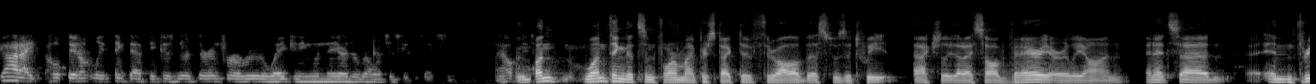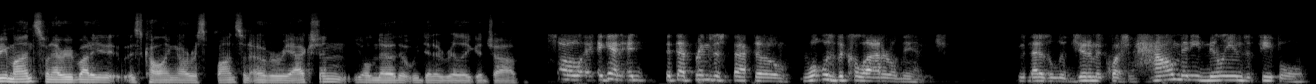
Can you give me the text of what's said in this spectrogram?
God, I hope they don't really think that because they're they're in for a rude awakening when they or their relatives get sick. So I hope they One one thing that's informed my perspective through all of this was a tweet actually that I saw very early on, and it said, "In three months, when everybody is calling our response an overreaction, you'll know that we did a really good job." So again, and but that brings us back though, what was the collateral damage? I mean, that is a legitimate question. How many millions of people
